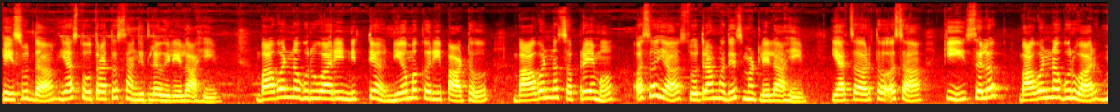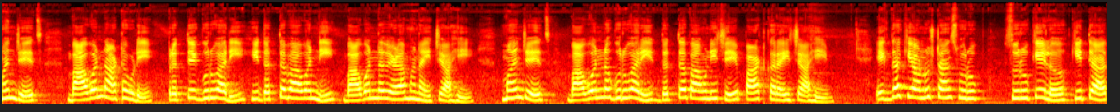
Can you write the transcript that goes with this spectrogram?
हे सुद्धा या स्तोत्रातच सांगितलं गेलेलं आहे. बावन्न गुरुवारी नित्य नियमकरी पाठ बावन्न सप्रेम असं या स्तोत्रामध्येच म्हटलेलं आहे. याचा अर्थ असा की सलग बावन्न गुरुवार म्हणजेच बावन्न आठवडे प्रत्येक गुरुवारी ही दत्तबावांनी बावन्न वेळा म्हणायचे आहे. म्हणजेच बावन्न गुरुवारी दत्तबावनीचे पाठ करायचे आहे. एकदा की अनुष्ठान स्वरूप सुरू केलं की त्यात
